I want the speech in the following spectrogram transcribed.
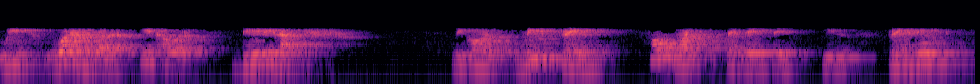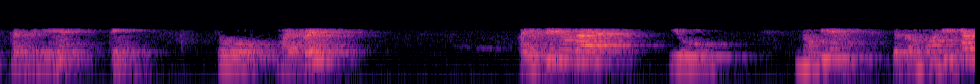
with one another in our daily life because we frame so much sentences in present continuous tense. So, my friends, I appeal you that you notice the composition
